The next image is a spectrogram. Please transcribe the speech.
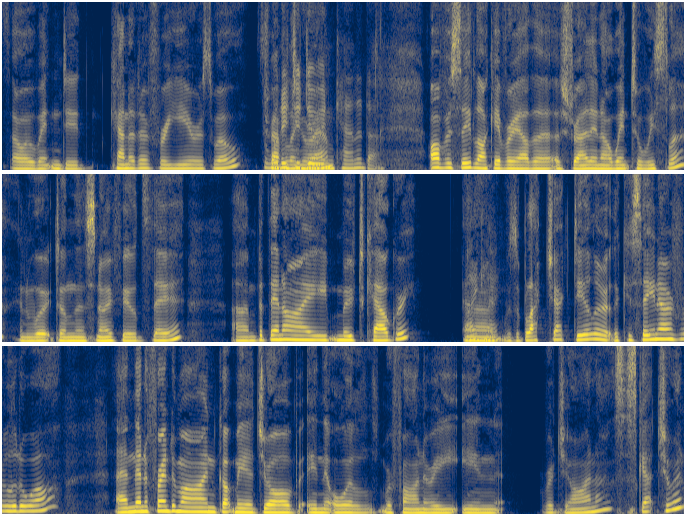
So I went and did Canada for a year as well. So, what did you do in around. Canada? Obviously, like every other Australian, I went to Whistler and worked on the snowfields there. Um, but then I moved to Calgary and I was a blackjack dealer at the casino for a little while. And then a friend of mine got me a job in the oil refinery in Regina, Saskatchewan.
